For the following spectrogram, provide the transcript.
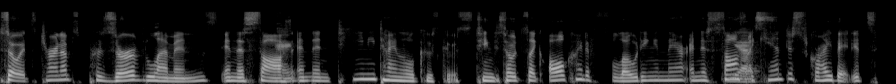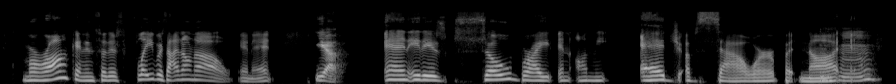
so it's turnips, preserved lemons in this sauce, Okay. and then teeny tiny little couscous. Teeny, so it's like all kind of floating in there. And this sauce, I can't describe it. It's Moroccan, and so there's flavors I don't know in it. yeah. and it is so bright and on the edge of sour, but not. Mhm.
